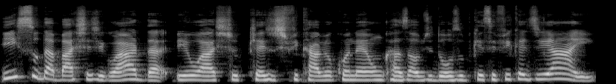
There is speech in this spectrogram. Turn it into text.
isso da baixa de guarda, eu acho que é justificável quando é um casal de idoso, porque você fica de, ai,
